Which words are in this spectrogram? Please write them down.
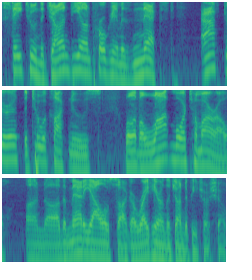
Stay tuned. The John Dion program is next after the 2 o'clock news. We'll have a lot more tomorrow on uh, the Mattiello saga right here on the John DePetro Show.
